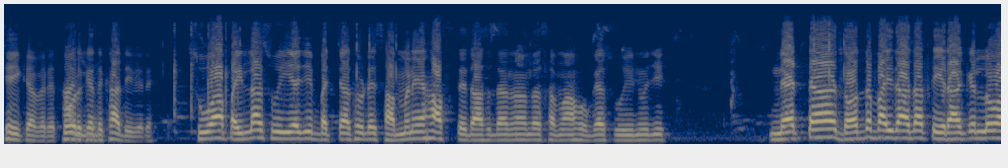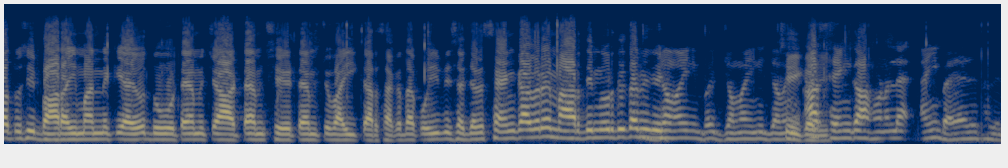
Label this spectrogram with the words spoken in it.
ਠੀਕ ਆ ਵੀਰੇ ਤੋੜ ਕੇ ਦਿਖਾ ਦੀ ਵੀਰੇ। ਸੂਆ ਪਹਿਲਾ ਸੂਈ ਆ ਜੀ ਬੱਚਾ ਤੁਹਾਡੇ ਸਾਹਮਣੇ ਹਫ਼ਤੇ 10 ਦਿਨਾਂ ਦਾ ਸਮਾਂ ਹੋ ਗਿਆ ਸੂਈ ਨੂੰ ਜੀ। ਨੈਟ ਦੁੱਧ ਬਾਈ ਦਾ ਦਾ 13 ਕਿਲੋ ਆ ਤੁਸੀਂ 12 ਹੀ ਮੰਨ ਕੇ ਆਇਓ ਦੋ ਟਾਈਮ ਚਾਰ ਟਾਈਮ 6 ਟਾਈਮ ਚਵਾਈ ਕਰ ਸਕਦਾ ਕੋਈ ਵੀ ਸੱਜਣ। ਸੈਂਗਾ ਵੀਰੇ ਮਾਰਦੀ ਮੁਰਦੀ ਤਾਂ ਨਹੀਂ ਜੀ ਜਮਾ ਹੀ ਨਹੀਂ ਬਈ ਜਮਾ ਹੀ ਨਹੀਂ ਜਮਾ ਠੀਕ ਆ ਆ ਜੀ। ਸਿੰਘਾ ਹੁਣ ਲੈ ਐਂ ਬਹਿ ਇਹਦੇ ਥੱਲੇ।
